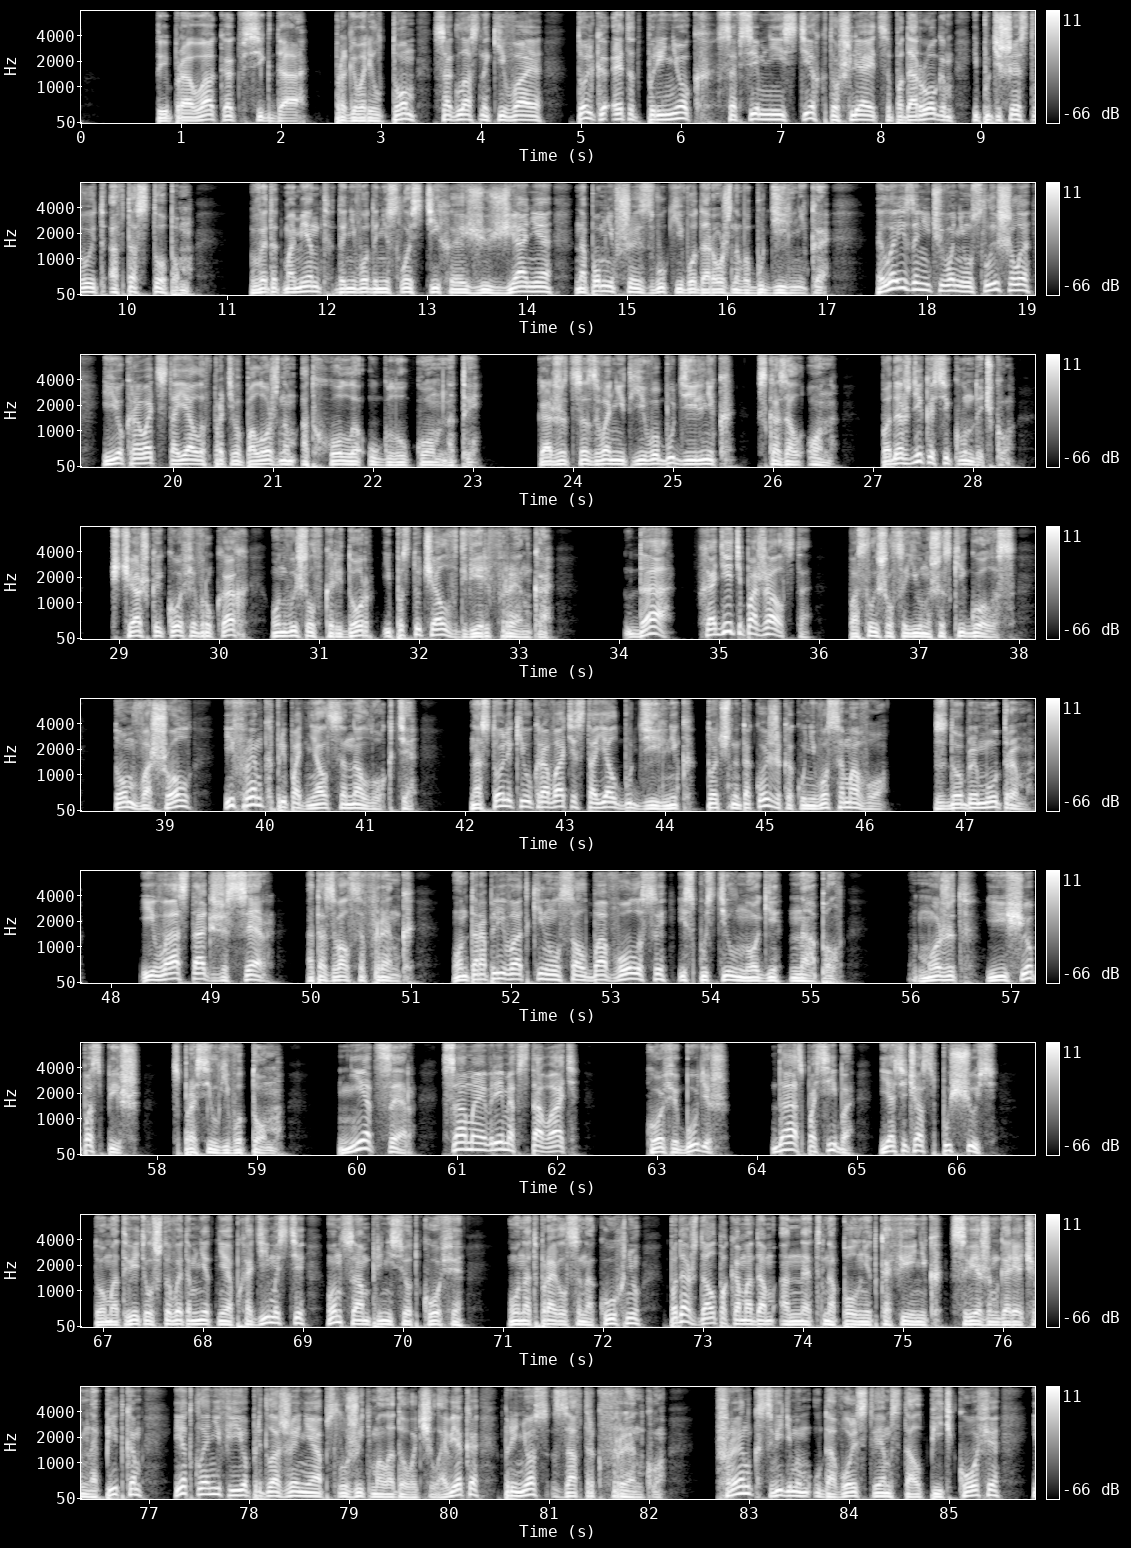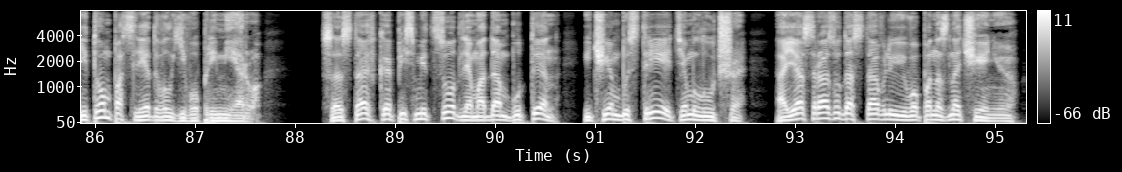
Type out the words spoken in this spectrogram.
«Ты права, как всегда», — проговорил Том, согласно кивая, «только этот паренек совсем не из тех, кто шляется по дорогам и путешествует автостопом». В этот момент до него донеслось тихое жужжание, напомнившее звук его дорожного будильника. Элоиза ничего не услышала, ее кровать стояла в противоположном от холла углу комнаты. «Кажется, звонит его будильник», — сказал он. «Подожди-ка секундочку». С чашкой кофе в руках он вышел в коридор и постучал в дверь Фрэнка. «Да, входите, пожалуйста», — послышался юношеский голос. Том вошел и Фрэнк приподнялся на локте. На столике у кровати стоял будильник, точно такой же, как у него самого. «С добрым утром!» «И вас также, сэр!» — отозвался Фрэнк. Он торопливо откинул со лба волосы и спустил ноги на пол. «Может, еще поспишь?» — спросил его Том. «Нет, сэр. Самое время вставать». «Кофе будешь?» «Да, спасибо. Я сейчас спущусь». Том ответил, что в этом нет необходимости, он сам принесет кофе. Он отправился на кухню, подождал, пока мадам Аннет наполнит кофейник свежим горячим напитком и, отклонив ее предложение обслужить молодого человека, принес завтрак Фрэнку. Фрэнк с видимым удовольствием стал пить кофе, и Том последовал его примеру. «Составь-ка письмецо для мадам Бутен, и чем быстрее, тем лучше, а я сразу доставлю его по назначению».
